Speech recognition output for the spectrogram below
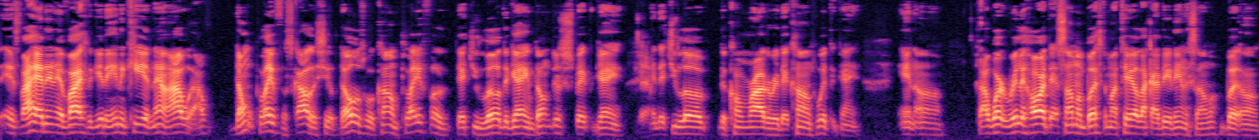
if I had any advice to give to any kid now, I would I, don't play for scholarship. Those will come play for that you love the game. Don't disrespect the game, Yeah. and that you love the camaraderie that comes with the game. And um, I worked really hard that summer, busting my tail like I did any summer. But um,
